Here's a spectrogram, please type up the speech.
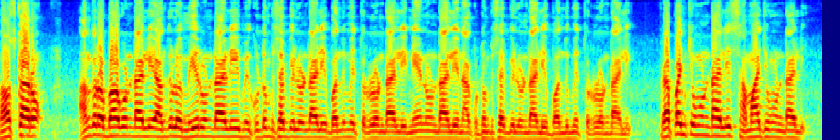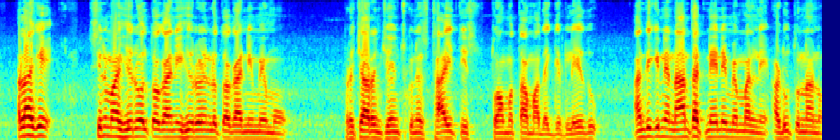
నమస్కారం. అందరూ బాగుండాలి అందులో మీరు ఉండాలి మీ కుటుంబ సభ్యులు ఉండాలి బంధుమిత్రులు ఉండాలి నేను ఉండాలి నా కుటుంబ సభ్యులు ఉండాలి బంధుమిత్రులు ఉండాలి ప్రపంచం ఉండాలి సమాజం ఉండాలి. అలాగే సినిమా హీరోలతో కానీ హీరోయిన్లతో కానీ మేము ప్రచారం చేయించుకునే స్థాయి స్తోమత మా దగ్గర లేదు. అందుకే నేను అంతటి నేనే మిమ్మల్ని అడుగుతున్నాను.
